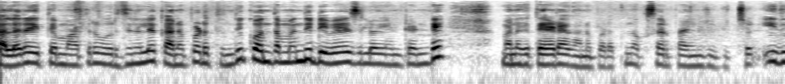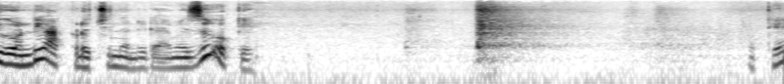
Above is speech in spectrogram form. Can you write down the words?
కలర్ అయితే మాత్రం ఒరిజినలే కనపడుతుంది. కొంతమంది డివైస్లో ఏంటంటే మనకు తేడా కనపడుతుంది. ఒకసారి పైన చూపించండి. ఇదిగోండి అక్కడ వచ్చిందండి డ్యామేజ్. ఓకే. ఓకే.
